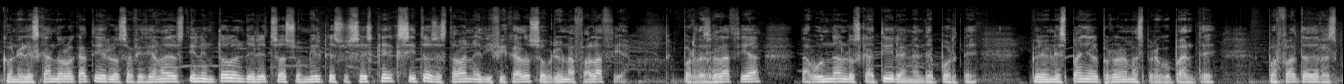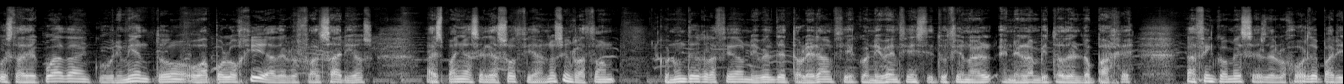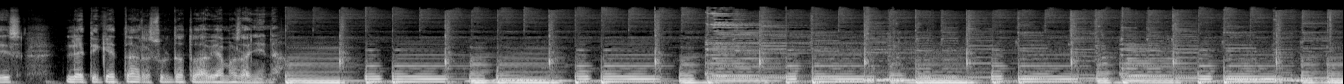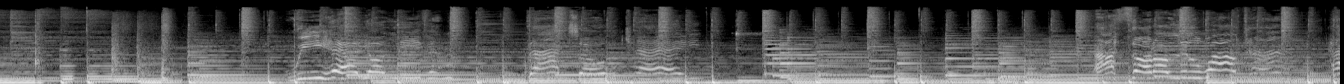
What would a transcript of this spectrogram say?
Con el escándalo Katir, los aficionados tienen todo el derecho a asumir que sus éxitos estaban edificados sobre una falacia. Por desgracia, abundan los Katir en el deporte pero en España el problema es preocupante. Por falta de respuesta adecuada, encubrimiento o apología de los falsarios, a España se le asocia, no sin razón, con un desgraciado nivel de tolerancia y connivencia institucional en el ámbito del dopaje. A cinco meses de los Juegos de París, la etiqueta resulta todavía más dañina.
